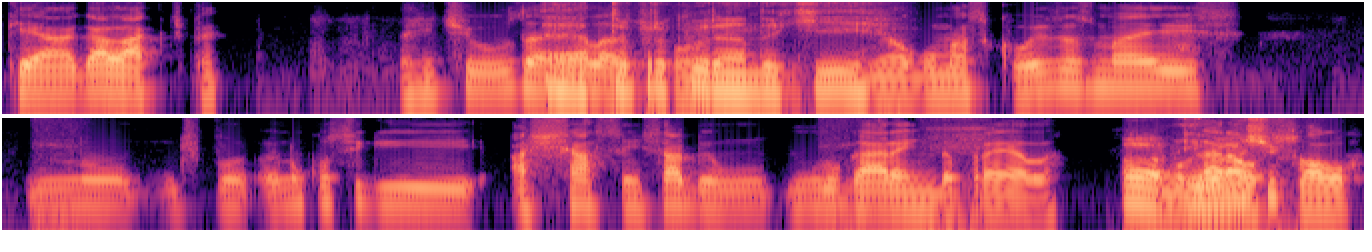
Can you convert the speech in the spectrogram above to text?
que é a Galáctica. A gente usa É, ela tô tipo, procurando aqui. em algumas coisas, mas não, tipo, eu não consegui achar, assim, sabe, um, um lugar ainda pra ela. Ó, Um eu lugar ao acho, sol.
